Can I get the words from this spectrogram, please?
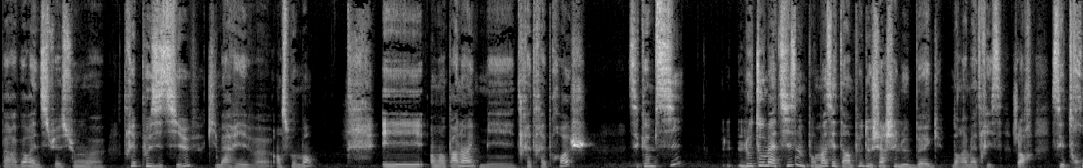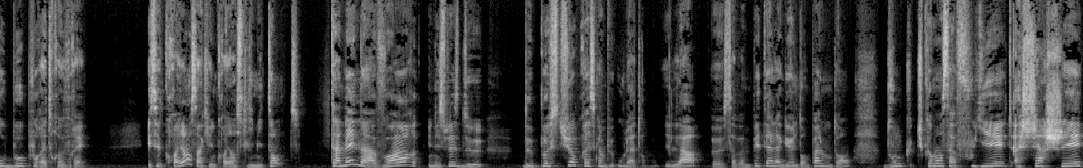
par rapport à une situation euh, très positive qui m'arrive euh, en ce moment. Et en en parlant avec mes très très proches, c'est comme si l'automatisme pour moi c'était un peu de chercher le bug dans la matrice. Genre, c'est trop beau pour être vrai. Et cette croyance, hein, qui est une croyance limitante, t'amène à avoir une espèce de, de posture presque un peu oula attends là euh, ça va me péter à la gueule dans pas longtemps donc tu commences à fouiller à chercher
